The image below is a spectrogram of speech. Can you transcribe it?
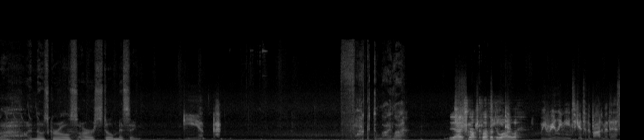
Oh, and those girls are still missing. Yep. Fuck, Delilah. Yeah, it's not clever, Delilah. We really need to get to the bottom of this.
